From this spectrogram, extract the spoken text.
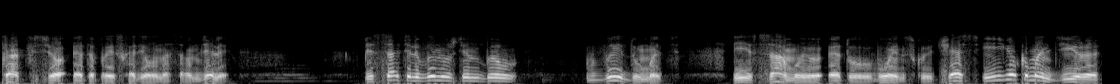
как все это происходило на самом деле, писатель вынужден был выдумать и самую эту воинскую часть, и ее командира,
